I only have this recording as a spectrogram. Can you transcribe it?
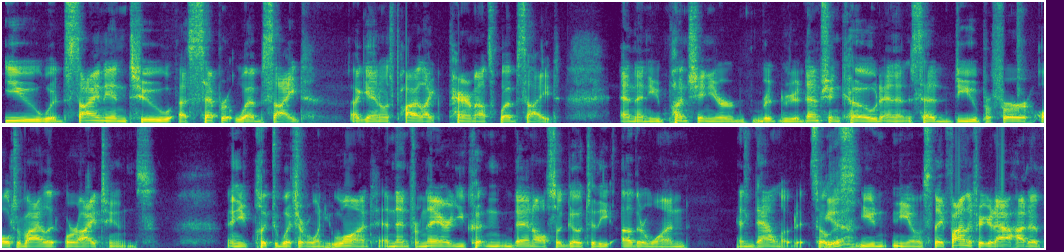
you would sign into a separate website. Again, it was probably like Paramount's website, and then you punch in your re- redemption code, and then it said, "Do you prefer Ultraviolet or iTunes?" And you clicked whichever one you want, and then from there you couldn't then also go to the other one and download it. So it was, you you know, so they finally figured out how to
